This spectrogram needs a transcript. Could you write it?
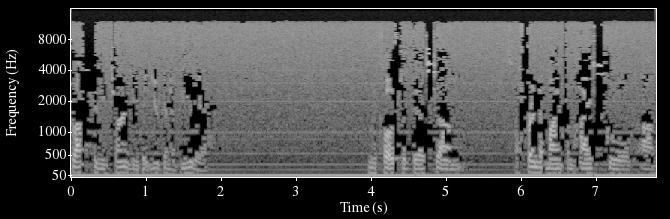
trust in eternity that you're going to be there. Going to close with this. Um, a friend of mine from high school, um,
